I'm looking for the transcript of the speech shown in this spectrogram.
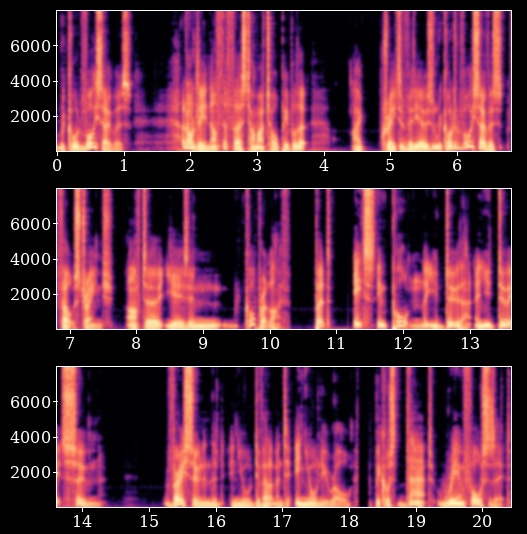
record voiceovers. And oddly enough, the first time I told people that I created videos and recorded voiceovers felt strange after years in corporate life. But it's important that you do that and you do it soon. Very soon in the in your development in your new role because that reinforces it.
